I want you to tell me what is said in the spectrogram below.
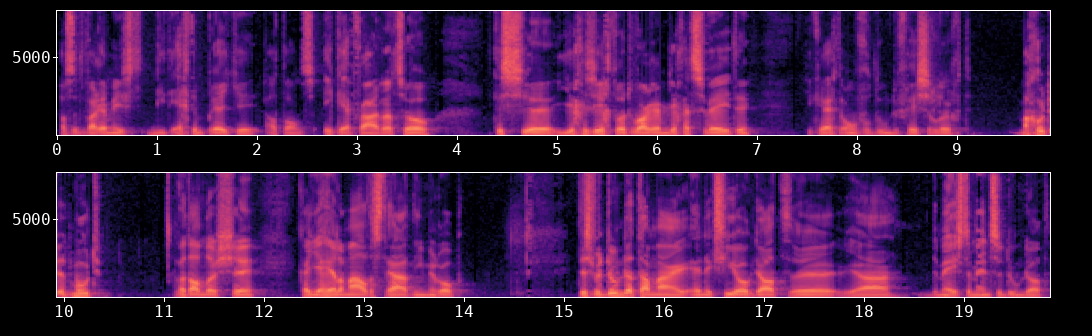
als het warm is, niet echt een pretje. Althans, ik ervaar dat zo. Het is, je gezicht wordt warm, je gaat zweten, je krijgt onvoldoende frisse lucht. Maar goed, het moet. Want anders kan je helemaal de straat niet meer op. Dus we doen dat dan maar. En ik zie ook dat ja, de meeste mensen doen dat.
